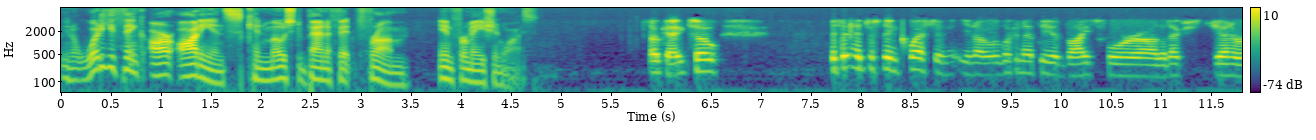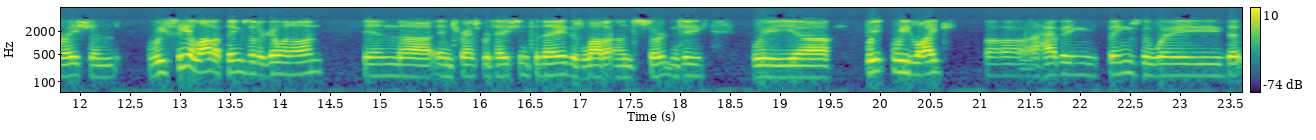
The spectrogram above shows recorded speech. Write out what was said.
you know, what do you think our audience can most benefit from, information-wise? Okay, so it's an interesting question. You know, looking at the advice for uh, the next generation, we see a lot of things that are going on in uh, in transportation today. There's a lot of uncertainty. We uh, we we like uh, having things the way that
